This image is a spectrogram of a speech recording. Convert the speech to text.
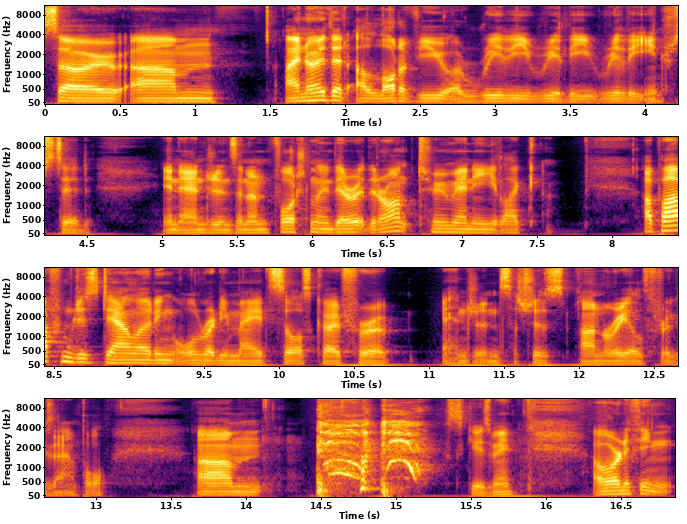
So um, I know that a lot of you are really, really, really interested in engines, and unfortunately, there there aren't too many like apart from just downloading already made source code for a engine such as Unreal, for example. Um, excuse me, or anything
